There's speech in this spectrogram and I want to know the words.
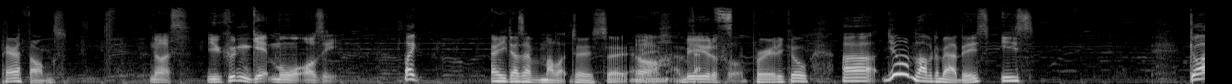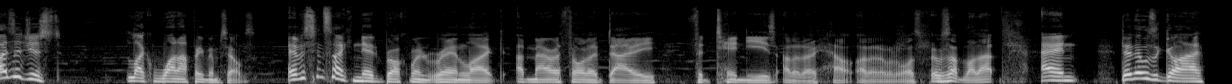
pair of thongs. Nice. You couldn't get more Aussie. Like, oh, he does have a mullet too, so I Oh, mean, beautiful. that's pretty cool. Uh, you know what I'm loving about this is guys are just like one upping themselves. Ever since like Nedd Brockmann ran like a marathon a day for ten years, I don't know how I don't know what it was, but it was something like that. And then there was a guy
